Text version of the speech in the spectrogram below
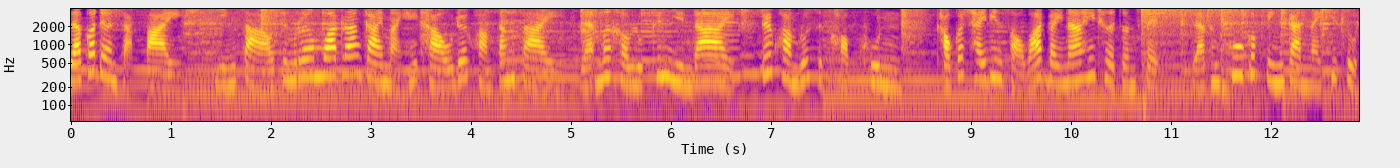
แล้วก็เดินจากไปหญิงสาวจึงเริ่มวาดร่างกายใหม่ให้เขาด้วยความตั้งใจ และเมื่อเขาลุกขึ้นยืนได้ ด้วยความรู้สึกขอบคุณ เขาก็ใช้ดินสอวาดใบหน้าให้เธอจนเสร็จ แล้วทั้งคู่ก็ปิ๊งกันในที่สุด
